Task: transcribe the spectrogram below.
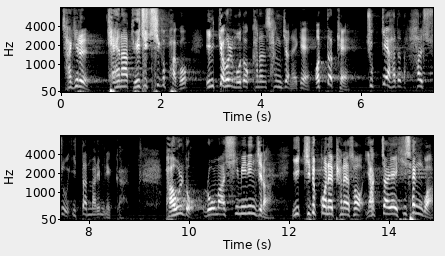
자기를 개나 돼지 취급하고 인격을 모독하는 상전에게 어떻게 죽게 하듯 할 수 있단 말입니까? 바울도 로마 시민인지라 이 기득권의 편에서 약자의 희생과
